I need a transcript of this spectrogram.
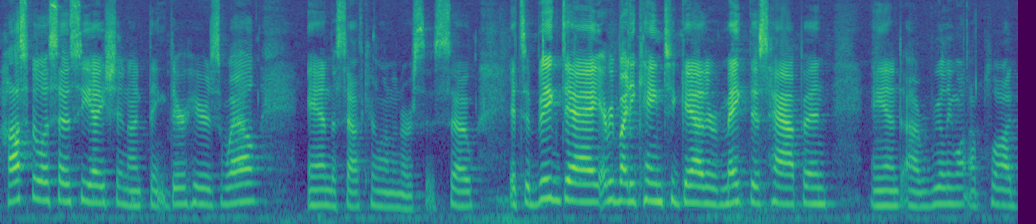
Hospital Association. I think they're here as well and the South Carolina nurses. So it's a big day. Everybody came together, make this happen, and I really want to applaud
